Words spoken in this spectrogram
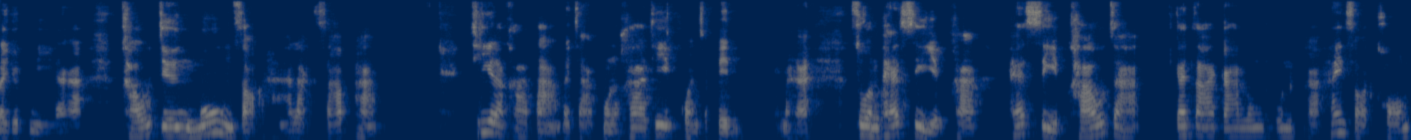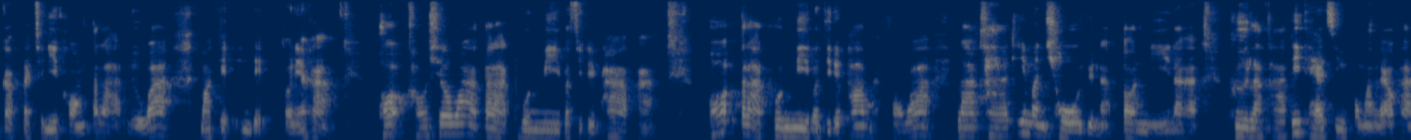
ลยุทธ์นี้นะคะเขาจึงมุ่งเสาะหาหลักทรัพย์ค่ะที่ราคาต่างไปจากมูลค่าที่ควรจะเป็นนะคะส่วน passive ค่ะ passive เขาจะกระจายการลงทุนค่ะ ให้สอดคล้องกับดัชนีของตลาดหรือว่า market index ตัวนี้ค่ะ เพราะเขาเชื่อว่าตลาดทุนมีประสิทธิภาพค่ะ ราะตลาดทุนมีประสิทธิภาพหมายความว่า ราคาที่มันโชว์อยู่ณตอนนี้นะคะคือราคาที่แท้จริงของมันแล้วค่ะ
